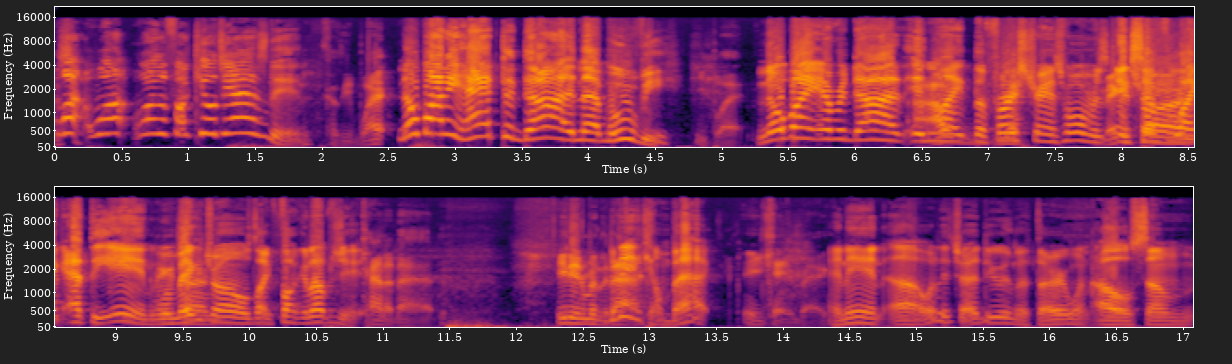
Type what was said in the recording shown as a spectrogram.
Optimus why, why, why the fuck kill Jazz then? because he black. Nobody had to die in that movie. He black. Nobody ever died in I- like the first Me- Transformers, Megatron- except for like at the end where Megatron- Megatron was like fucking up shit. Kind of died. He didn't really But die. he come back. He came back. And then uh what did they try to do in the third one? Oh, some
